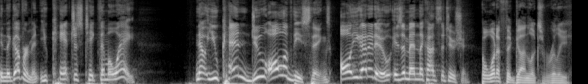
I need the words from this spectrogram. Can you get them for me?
in the government, you can't just take them away. Now, you can do all of these things. All you got to do is amend the Constitution. But what if the gun looks really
